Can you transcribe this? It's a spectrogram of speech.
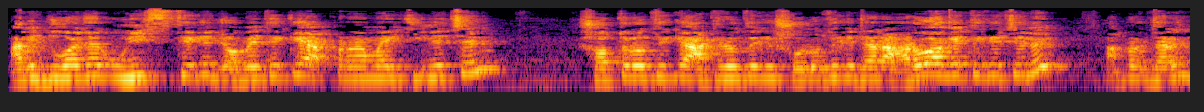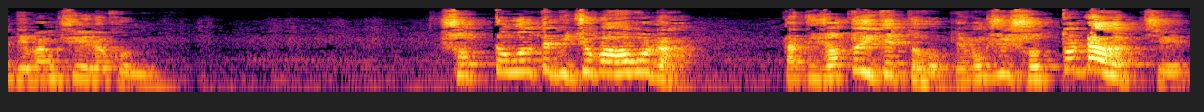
আমি দু হাজার উনিশ থেকে জবে থেকে আপনারা আমায় চিনেছেন, সতেরো থেকে আঠেরো থেকে ষোলো থেকে যারা আরও আগে থেকে চেনেন, আপনারা জানেন দেবাংশু এরকমই। সত্য বলতে পিছোপা হব না, তাতে যতই তেতো হোক, এবং সেই সত্যটা হচ্ছে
